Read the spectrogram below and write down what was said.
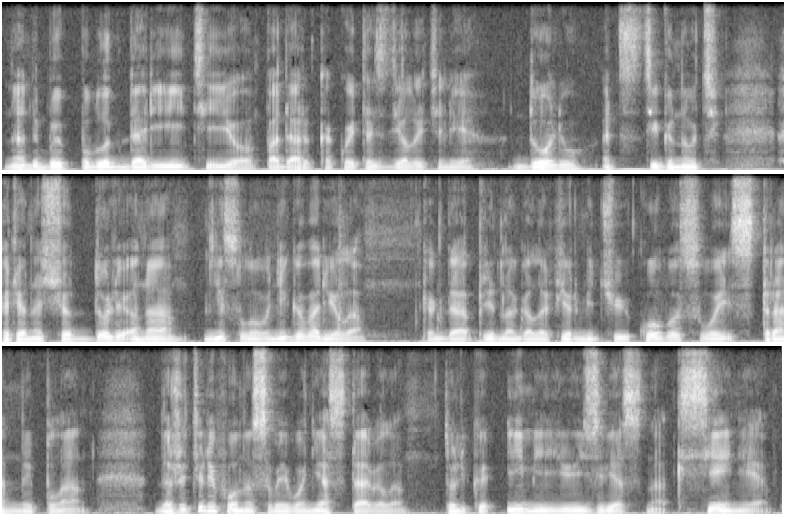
Надо бы поблагодарить ее, подарок какой-то сделать или долю отстегнуть. Хотя насчет доли она ни слова не говорила, когда предлагала фирме Чуйкова свой странный план. Даже телефона своего не оставила, только имя ее известно — Ксения —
